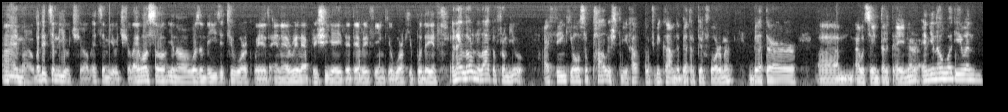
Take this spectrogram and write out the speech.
I know, but it's a mutual. It's a mutual. I also, you know, wasn't easy to work with, and I really appreciated everything your work you put in, and I learned a lot from you. I think you also polished me how to become the better performer, better, um, I would say, entertainer. And you know what? Even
